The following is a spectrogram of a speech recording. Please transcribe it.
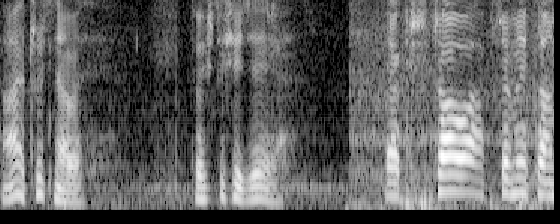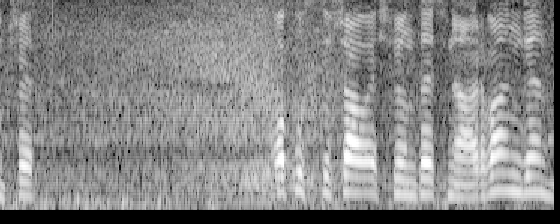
A, czuć nawet. Coś tu się dzieje. Jak szczała przemykam przez opustoszałe świąteczne Arwangen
